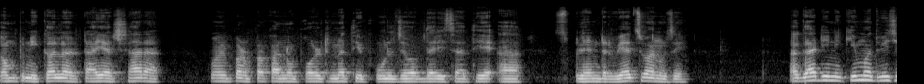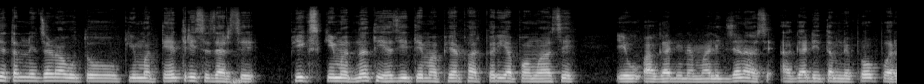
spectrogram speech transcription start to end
કંપની કલર ટાયર સારા, કોઈ પણ પ્રકારનો ફોલ્ટ નથી. ફૂલ જવાબદારી સાથે આ સ્પ્લેન્ડર વેચવાનું છે. આ ગાડીની કિંમત વિશે તમને જણાવું તો કિંમત તેત્રીસ હજાર છે. ફિક્સ કિંમત નથી. હજી તેમાં ફેરફાર કરી આપવામાં આવશે એવું આ ગાડીના માલિક જણાવશે આ ગાડી તમને પ્રોપર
